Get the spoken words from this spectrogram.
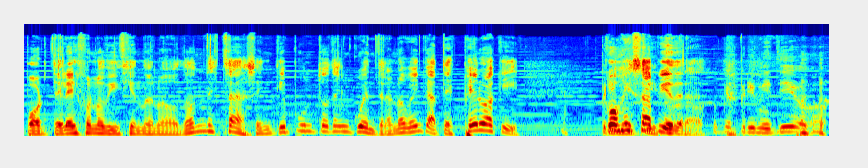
por teléfono diciéndonos, ¿dónde estás? ¿En qué punto te encuentras? No, venga, te espero aquí. Coge esa piedra. Qué primitivo.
